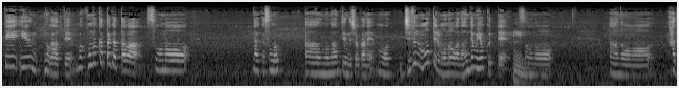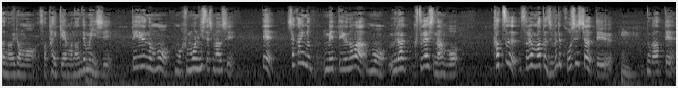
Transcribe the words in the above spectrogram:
っていうのがあって、まあ、この方々はそのなんかそのあのなんて言うんでしょうかね。もう自分の持ってるものは何でもよくって、うん、そのあの肌の色もその体型も何でもいいし、うん、っていうのももう不問にしてしまうしで社会の目っていうのはもう裏覆してなんぼかつそれをまた自分で更新しちゃうっていうのがあって、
